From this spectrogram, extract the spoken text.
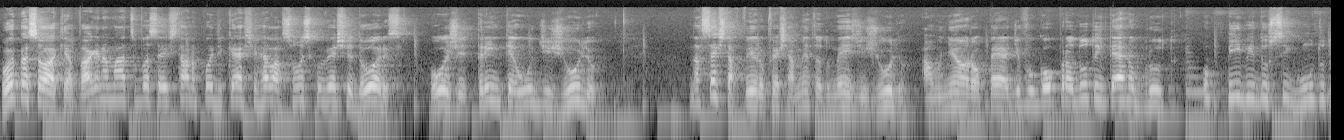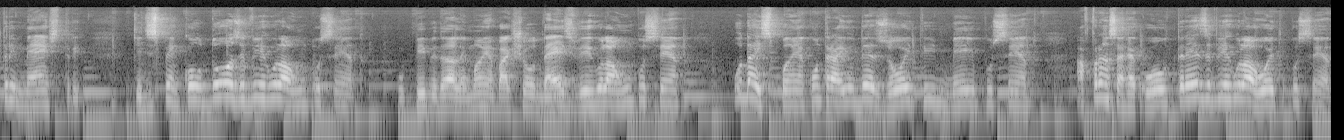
Oi pessoal, aqui é Wagner Matos você está no podcast Relações com Investidores. Hoje, 31 de julho. Na sexta-feira, o fechamento do mês de julho, a União Europeia divulgou o Produto Interno Bruto, o PIB do segundo trimestre, que despencou 12,1%. O PIB da Alemanha baixou 10,1%. O da Espanha contraiu 18,5%. A França recuou 13,8%.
